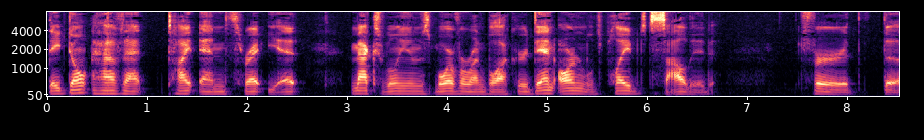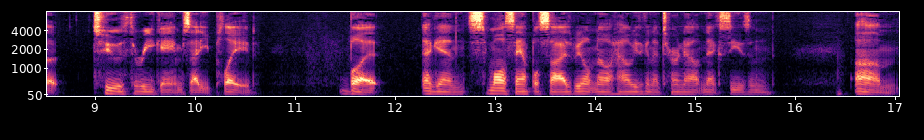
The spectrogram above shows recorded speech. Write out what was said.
they don't have that tight end threat yet. Maxx Williams, more of a run blocker. Dan Arnold played solid for the two, three games that he played. But again, small sample size. We don't know how he's going to turn out next season. Um,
